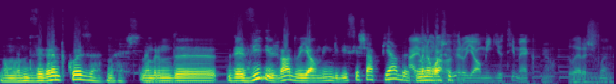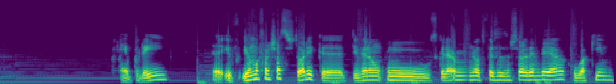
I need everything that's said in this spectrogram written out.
Não me lembro de ver grande coisa, mas lembro-me de ver vídeos vá, do Yao Ming e disso e achar piada. Ah, eu não gosto. ver o Yao Ming e o T-Mac, meu. Ele era excelente. É por aí. É, E é uma franchise histórica. Tiveram o, se calhar, a melhor defesa da história da NBA, com o Hakim.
